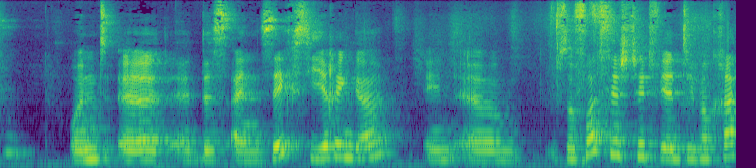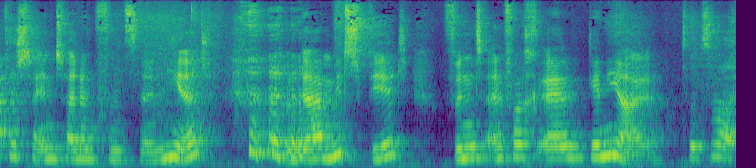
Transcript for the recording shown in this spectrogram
Und äh, dass ein Sechsjähriger in, ähm, sofort versteht, wie eine demokratische Entscheidung funktioniert und da mitspielt, finde ich einfach äh, genial. Total.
